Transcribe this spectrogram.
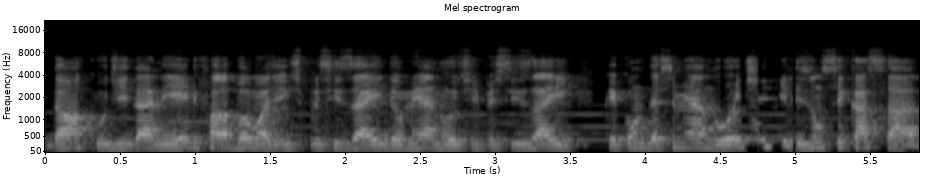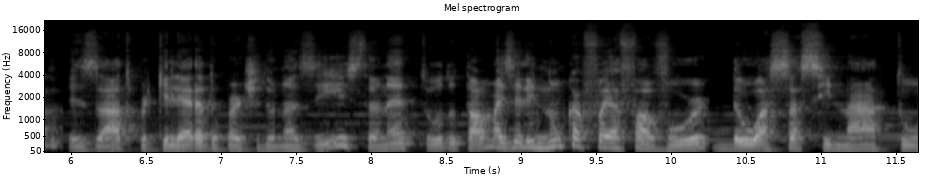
dá uma acudida nele e fala: Vamos, a gente precisa ir, deu meia-noite, a gente precisa ir. Porque quando desce meia-noite, eles vão ser caçados. Exato, porque ele era do partido nazista, né? Tudo tal, mas ele nunca foi a favor do assassinato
